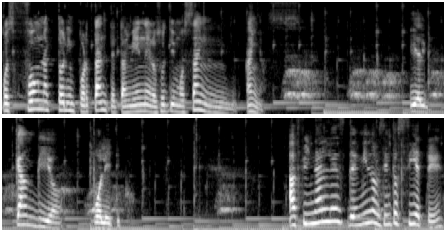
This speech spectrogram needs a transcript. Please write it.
pues fue un actor importante también en los últimos años. Y el cambio político. A finales de 1907,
